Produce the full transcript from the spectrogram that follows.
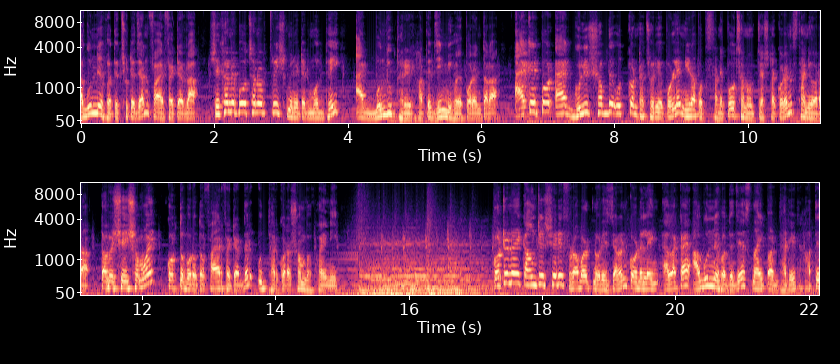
আগুন নেভাতে ছুটে যান ফায়ার ফাইটাররা সেখানে পৌঁছানোর ত্রিশ মিনিটের মধ্যেই এক বন্দুকধারীর হাতে জিম্মি হয়ে পড়েন তারা। একের পর এক গুলির শব্দে উৎকণ্ঠা ছড়িয়ে পড়লে নিরাপদ স্থানে পৌঁছানোর চেষ্টা করেন স্থানীয়রা। তবে সেই সময় কর্তব্যরত ফায়ার ফাইটারদের উদ্ধার করা সম্ভব হয়নি। কটেনাই কাউন্টির শেরিফ রবার্ট নরিস জানান কোর্ডেলাইন এলাকায় আগুন নেভাতে যে স্নাইপারধারীর হাতে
